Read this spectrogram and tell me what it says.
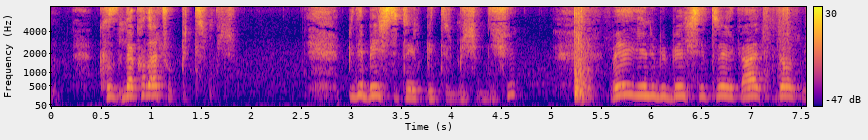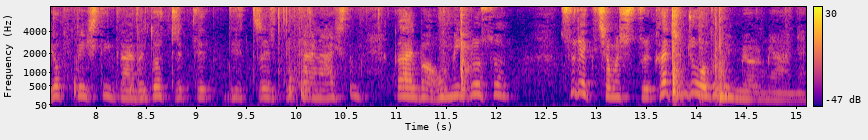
Kız ne kadar çok bitirmiş. Bir de 5 litrelik bitirmişim düşün. Ve yeni bir 5 litrelik ay 4 yok 5 değil galiba 4 litre, litrelik bir tane açtım. Galiba o Migros'un sürekli çamaşır suyu kaçıncı oldu bilmiyorum yani.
